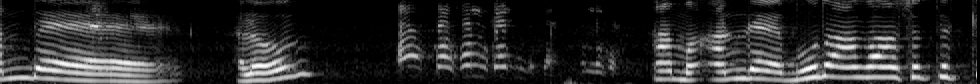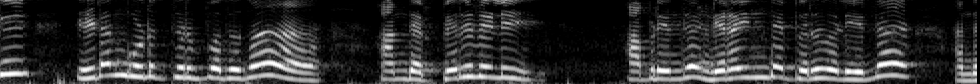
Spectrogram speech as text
அந்த ஹலோ? ஆமா அந்த பூத ஆகாசத்துக்கு இடம் கொடுத்திருப்பது தான் அந்த பெருவெளி அப்படின்ற நிறைந்த பெருவெளின்னா அந்த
